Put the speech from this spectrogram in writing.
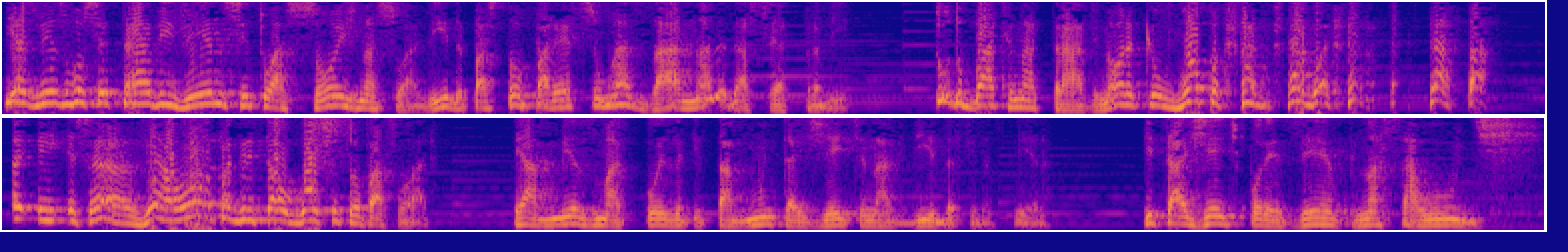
E às vezes você está vivendo situações na sua vida, pastor, parece um azar, nada dá certo para mim. Tudo bate na trave. Na hora que eu vou. Agora, Vê a hora para gritar o gol chutou para fora. É a mesma coisa que está muita gente na vida financeira. E está gente, por exemplo, na saúde.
